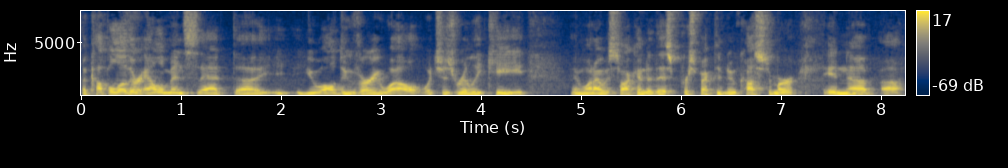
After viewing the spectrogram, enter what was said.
A couple other elements that uh, you all do very well, which is really key, and when I was talking to this prospective new customer, in uh, uh,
